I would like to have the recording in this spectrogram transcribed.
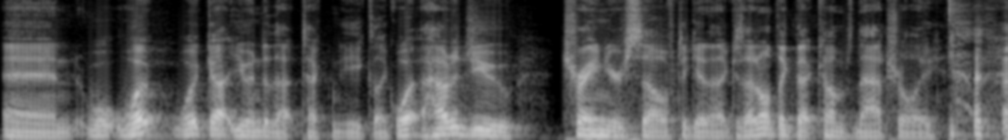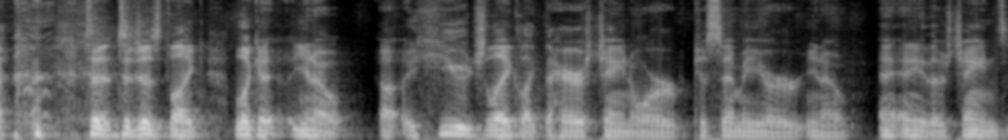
And wh- what what got you into that technique? Like, what? How did you train yourself to get in that? Because I don't think that comes naturally. to to just like look at you know a, a huge lake like the Harris chain or Kissimmee or you know any of those chains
